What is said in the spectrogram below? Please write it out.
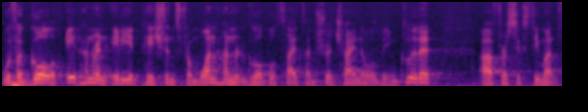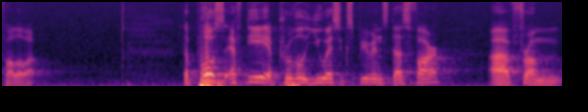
with a goal of 888 patients from 100 global sites. I'm sure China will be included uh, for 60-month follow-up. The post-FDA approval U.S. experience thus far, uh, from,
